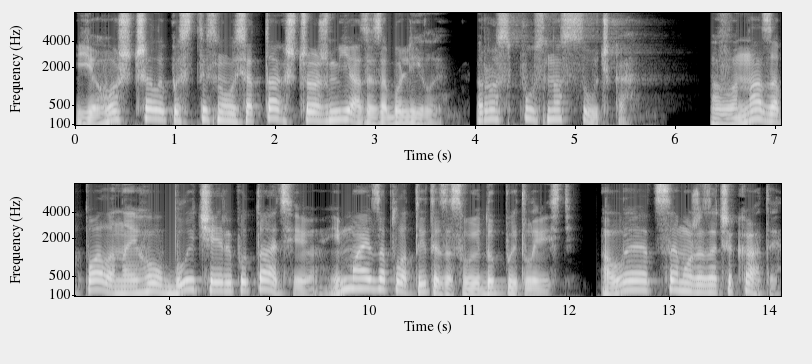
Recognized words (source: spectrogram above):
Його щелепи стиснулися так, що аж м'язи заболіли. Розпусна сучка. Вона запала на його обличчя і репутацію і має заплатити за свою допитливість. Але це може зачекати.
